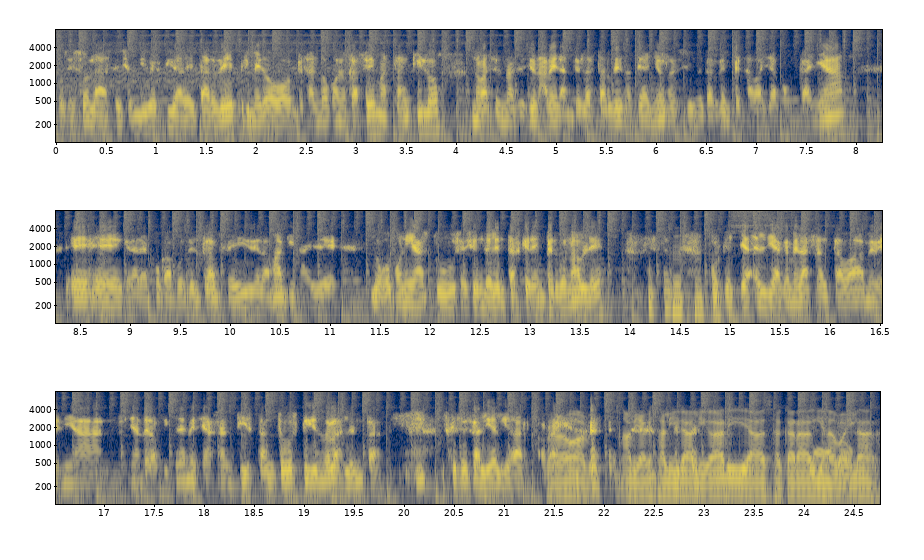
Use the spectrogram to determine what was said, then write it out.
pues eso, la sesión divertida de tarde, primero empezando con el café, más tranquilos, no va a ser una sesión, a ver, antes las tardes, hace años la sesión de tarde empezaba ya con caña, eh, eh, que era la época pues del trance y de la máquina y de luego ponías tu sesión de lentas que era imperdonable, porque el día, que me la saltaba me venían, venían de la oficina y me decían, Santi, están todos pidiendo las lentas, es que se salía a ligar. Claro, había que salir a ligar y a sacar a alguien a bailar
